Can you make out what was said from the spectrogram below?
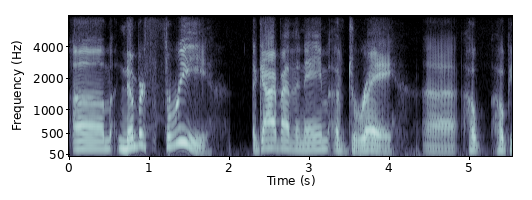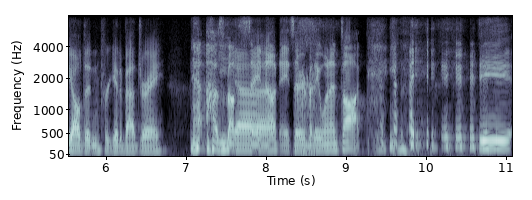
Um, number three, a guy by the name of Dre. Uh, hope hope y'all didn't forget about Dre. I was about to say Yeah. nowadays everybody want to talk. He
